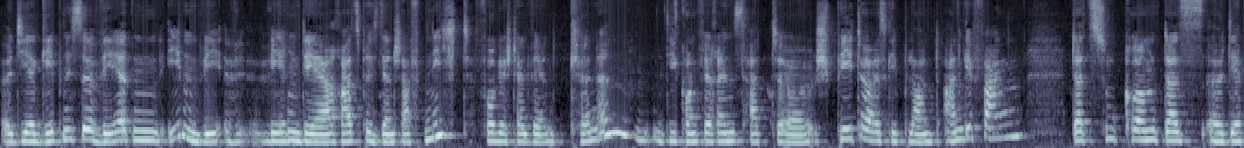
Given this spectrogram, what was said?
äh, die Ergebnisse werden eben während der Ratspräsidentschaft nicht vorgestellt werden können. Die Konferenz hat äh, später als geplant angefangen. Dazu kommt, dass äh, der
